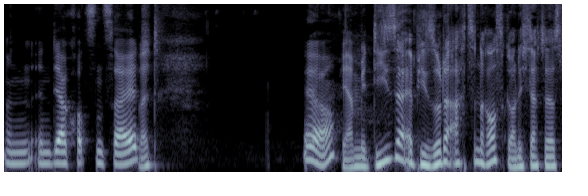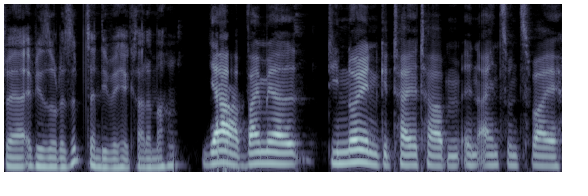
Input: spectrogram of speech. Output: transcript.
In, in der kurzen Zeit. Was? Ja. Wir haben mit dieser Episode 18 rausgehauen. Ich dachte, das wäre Episode 17, die wir hier gerade machen. Ja, weil wir die neuen geteilt haben in 1 und 2.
